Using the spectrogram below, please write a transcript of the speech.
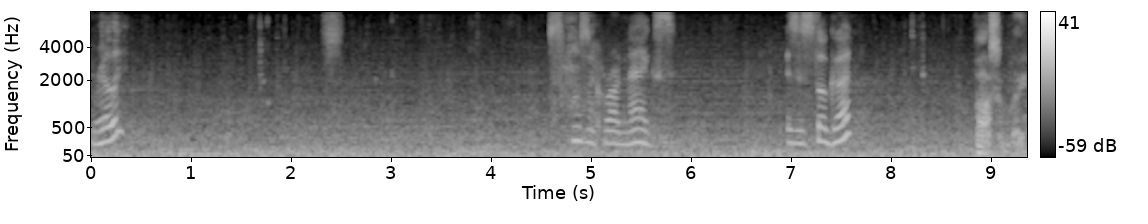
Really? Smells like rotten eggs. Is it still good? Possibly.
